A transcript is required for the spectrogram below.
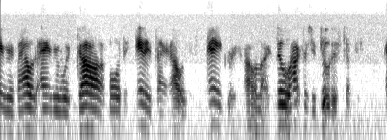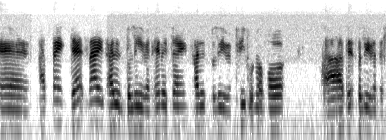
angry, man. I was angry with God more than anything. I was angry. I was like, dude, how could you do this to me? And I think that night I didn't believe in anything. I didn't believe in people no more. I didn't believe in the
